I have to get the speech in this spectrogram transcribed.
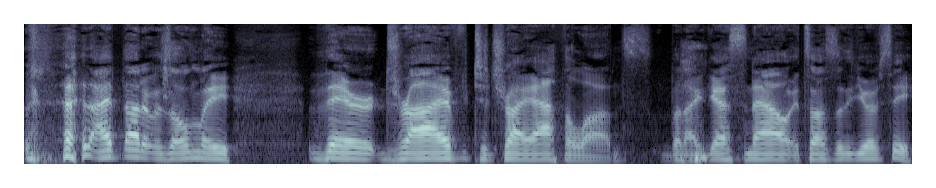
I thought it was only their drive to triathlons, but I guess now it's also the UFC.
